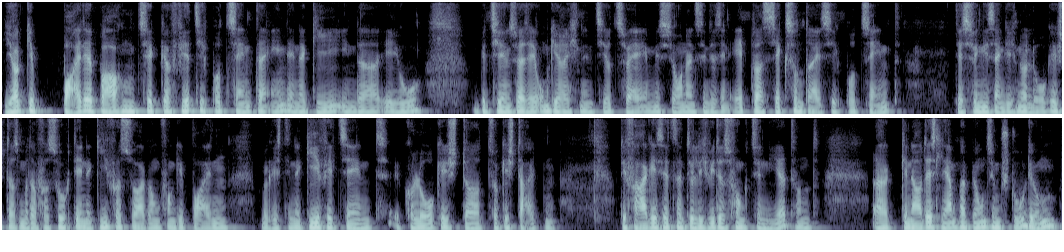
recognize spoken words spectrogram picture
Ja, Gebäude brauchen ca. 40 Prozent der Endenergie in der EU, beziehungsweise umgerechnet in CO2-Emissionen sind es in etwa 36 Prozent. Deswegen ist eigentlich nur logisch, dass man da versucht, die Energieversorgung von Gebäuden möglichst energieeffizient, ökologisch da zu gestalten. Die Frage ist jetzt natürlich, wie das funktioniert und genau das lernt man bei uns im Studium.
